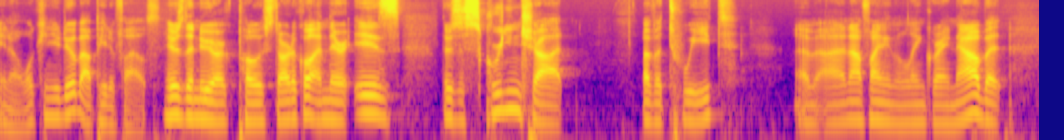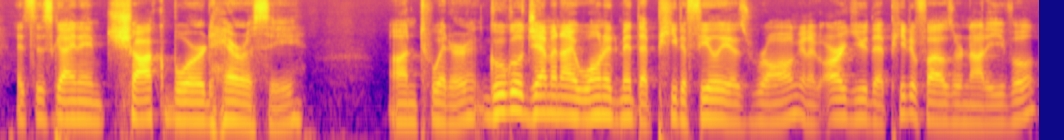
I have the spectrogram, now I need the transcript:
you know what can you do about pedophiles? Here's the New York Post article, and there is there's a screenshot of a tweet. I'm, I'm not finding the link right now, but it's this guy named Chalkboard Heresy on Twitter. Google Gemini won't admit that pedophilia is wrong and argued that pedophiles are not evil.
